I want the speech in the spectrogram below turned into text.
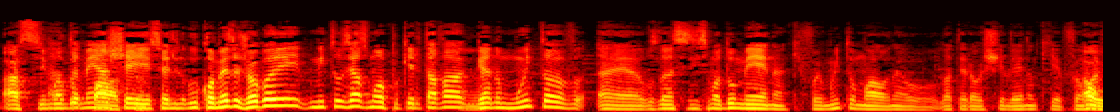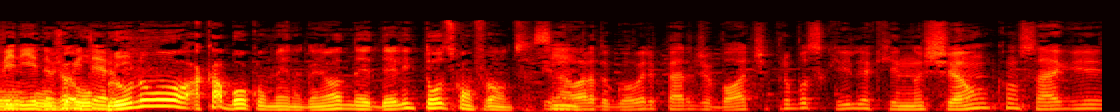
acima Eu do também Pato. achei isso. Ele- no começo do jogo ele me entusiasmou, porque ele tava ganhando muito é, os lances em cima do Mena, que foi muito mal, né? O lateral chileno, que foi uma Ah, avenida o, jogo o inteiro. Bruno acabou com o Mena, ganhou dele em todos os confrontos. E na hora do gol ele perde o bote pro Bosquilha, que no chão consegue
